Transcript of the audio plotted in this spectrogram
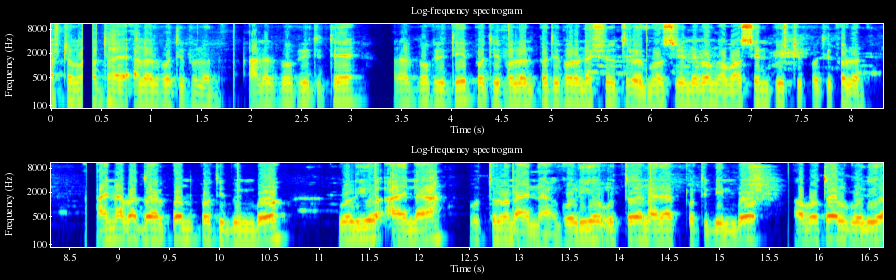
অষ্টম অধ্যায়, আলোর প্রতিফলন। আলোর প্রকৃতিতে, আলোর প্রকৃতি প্রতিফলন, প্রতিফলনের সূত্র, মসৃণ এবং অমসৃণ পৃষ্ঠের প্রতিফলন। আয়না বা দর্পণ প্রতিবিম্ব, গলীয় আয়না, উত্তোলন আয়না। গলীয় উত্তোলন আয়নার প্রতিবিম্ব অবতল গলীয়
